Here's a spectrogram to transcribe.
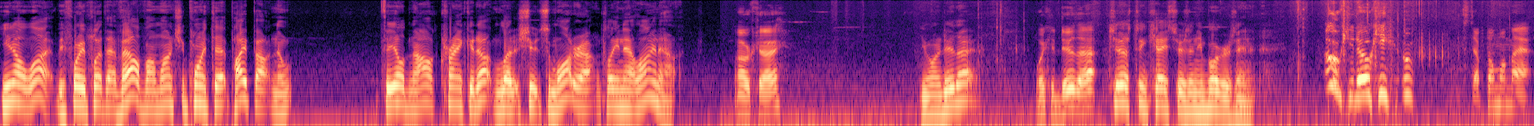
You know what? Before you put that valve on, why don't you point that pipe out in the field and I'll crank it up and let it shoot some water out and clean that line out. Okay, You want to do that? we could do that. Just in case there's any boogers in it. Okie dokie. Oop. Stepped on my mat.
